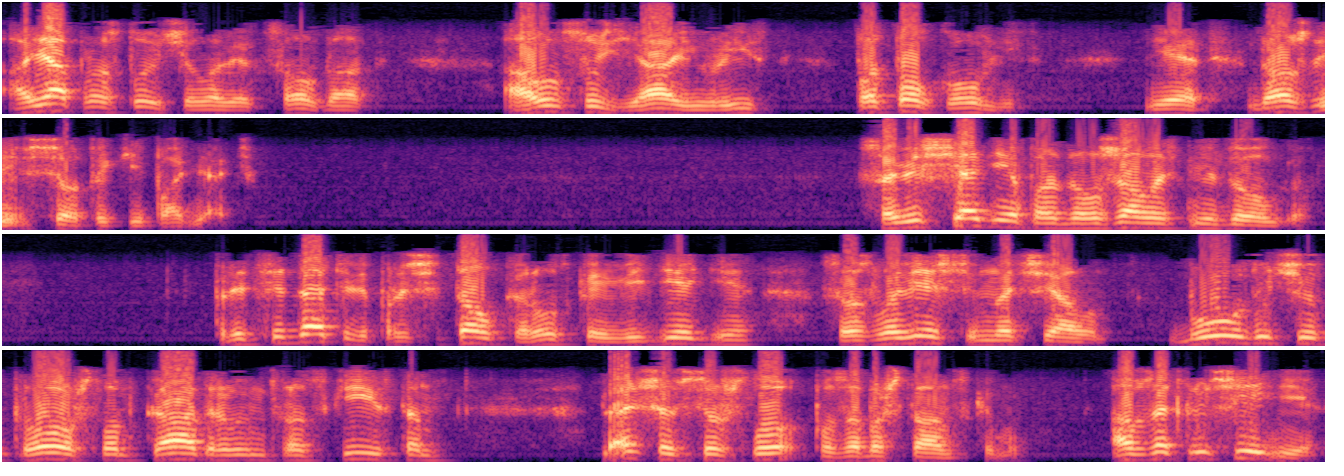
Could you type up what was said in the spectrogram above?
А я простой человек, солдат. А он судья, юрист, подполковник. Нет, должны все-таки понять. Совещание продолжалось недолго. Председатель прочитал короткое введение со зловещим началом. Будучи в прошлом кадровым троцкистом, дальше все шло по Забаштанскому. А в заключение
